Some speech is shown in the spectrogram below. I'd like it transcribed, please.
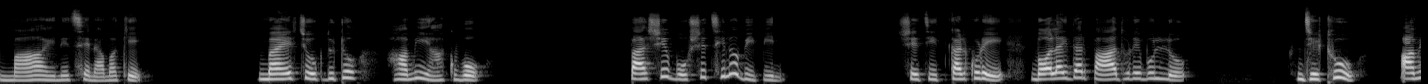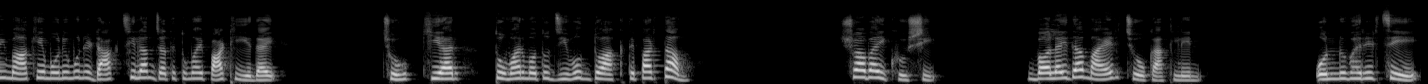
মা এনেছেন আমাকে। মায়ের চোখ দুটো আমি আঁকব। পাশে বসেছিল বিপিন। সে চিৎকার করে বলাইদার পা ধরে বলল, জেঠু আমি মাকে মনে মনে ডাকছিলাম যাতে তোমায় পাঠিয়ে দেয়। চোখ কি আর তোমার মতো জীবন্ত আঁকতে পারতাম? সবাই খুশি। বলাইদা মায়ের চোখ আঁকলেন। অন্যবারের চেয়ে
